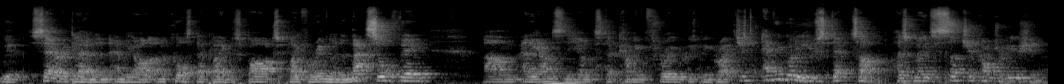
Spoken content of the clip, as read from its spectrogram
with Sarah Glenn and Emily Arlott, and of course they're playing for Sparks, play for England, and that sort of thing. Um, Ellie Anderson, a youngster coming through, who's been great. Just everybody who stepped up has made such a contribution.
